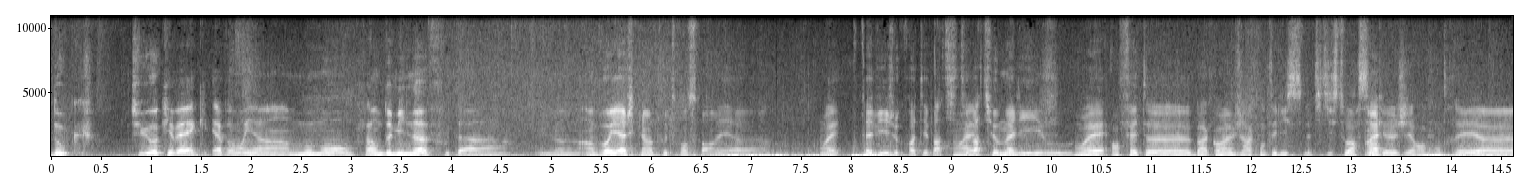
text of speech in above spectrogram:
Donc, tu es au Québec et apparemment il y a un moment, enfin en 2009, où tu as eu un, voyage qui a un peu transformé euh, ouais. ta vie, je crois. Tu es parti, parti au Mali ou... Ouais, en fait, euh, bah, quand même, j'ai raconté la petite histoire, c'est que j'ai rencontré. Euh,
